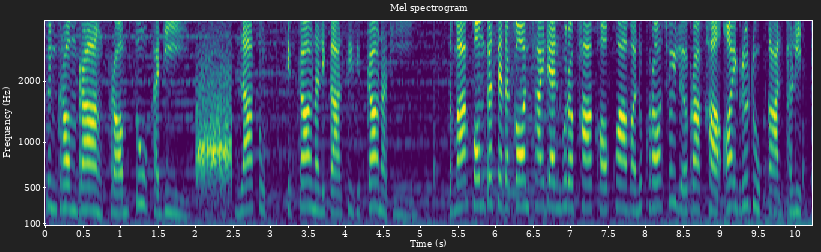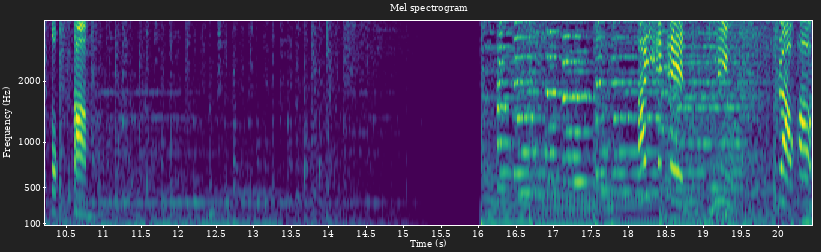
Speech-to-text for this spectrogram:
ขึ้นคร่อมร่าง พร้อมสู้คดี ล่าสุด 19นาฬิกา49 นาที สมาคมเกษตรกรชายแดนบุรพาขอความอนุเคราะห์ช่วยเหลือราคาอ้อยฤดูการผลิตตกต่ำ INN News Roundup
